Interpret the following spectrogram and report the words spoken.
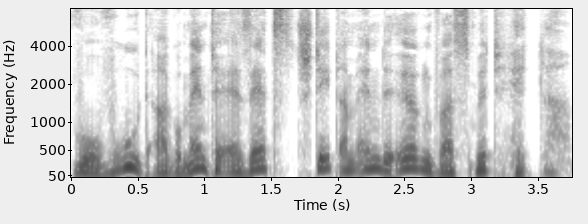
wo Wut Argumente ersetzt, steht am Ende irgendwas mit Hitler.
